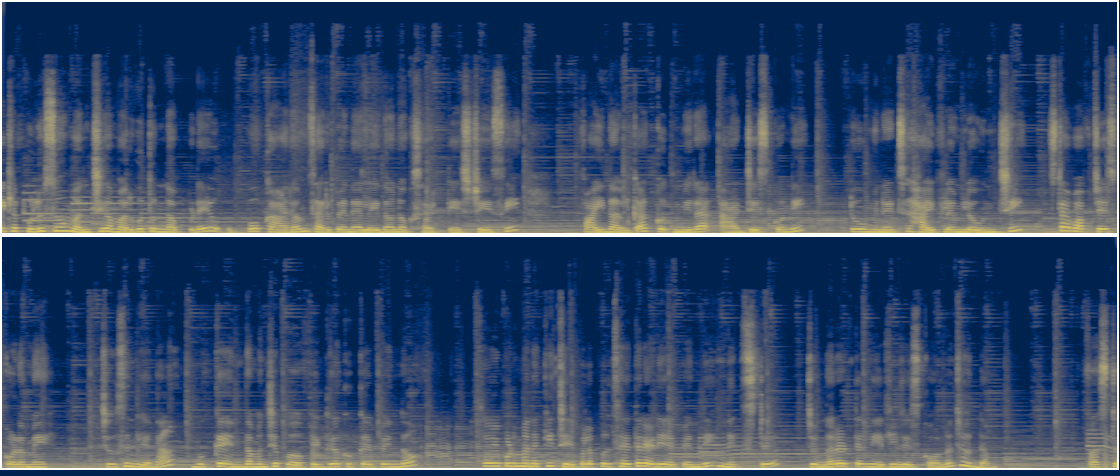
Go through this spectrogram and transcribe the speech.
ఇట్లా పులుసు మంచిగా మరుగుతున్నప్పుడే ఉప్పు కారం సరిపోయినా లేదో అని ఒకసారి టేస్ట్ చేసి ఫైనల్గా కొత్తిమీర యాడ్ చేసుకొని టూ మినిట్స్ హై ఫ్లేమ్లో ఉంచి స్టవ్ ఆఫ్ చేసుకోవడమే. చూసింది కదా? ముక్క ఎంత మంచి పర్ఫెక్ట్గా కుక్ అయిపోయిందో? సో ఇప్పుడు మనకి చేపల పులుసు అయితే రెడీ అయిపోయింది. నెక్స్ట్ జొన్న రొట్టెల్ని ఎట్లా చేసుకోవాలో చూద్దాం. ఫస్ట్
